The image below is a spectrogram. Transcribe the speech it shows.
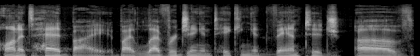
on its head by by leveraging and taking advantage of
